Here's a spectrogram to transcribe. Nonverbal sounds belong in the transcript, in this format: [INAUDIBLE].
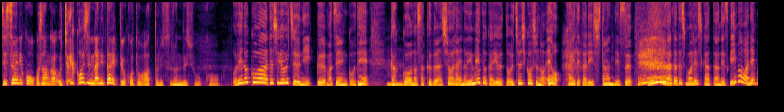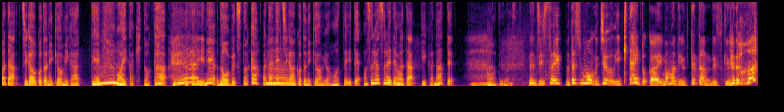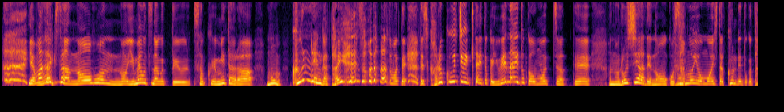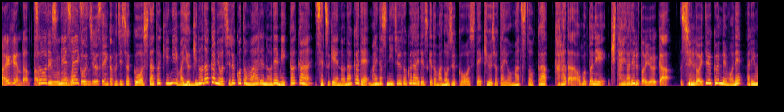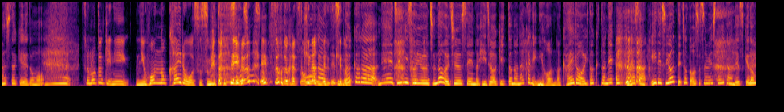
実際にこうお子さんが宇宙飛行士になりたいっていうことはあったりするんでしょうか？上の子は私が宇宙に行く、まあ、前後で、学校の作文、将来の夢とか言うと宇宙飛行士の絵を描いてたりしたんです。えー、なんて私も嬉しかったんですけど、今はね、また違うことに興味があって、うん、お絵描きとか、やっぱりね、動物とか、またね、違うことに興味を持っていて、まあ、それはそれでまたいいかなって思っています。実際私も宇宙行きたいとか今まで言ってたんですけれど [LAUGHS] 山崎さんの本の「夢をつなぐ」っていう作品見たらもう訓練が大変そうだなと思って私軽く宇宙行きたいとか言えないとか思っちゃってあのロシアでのこう寒い思いした訓練とか大変だったそうですね。最後宇宙船が不時着をした時に、まあ、雪の中に落ちることもあるので、うん、3日間雪原の中でマイナス20度ぐらいですけど、まあ、野宿をして救助隊を待つとか体を本当に鍛えられるというかしんどいという訓練もね、ありましたけれども。その時に日本の回路を進めたっていうエピソードが好きなんですけど。だからね、ぜひソユーズの宇宙船の非常キットの中に日本の回路を置いとくとね、[LAUGHS] 皆さんいいですよってちょっとお勧めしていたんですけど。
